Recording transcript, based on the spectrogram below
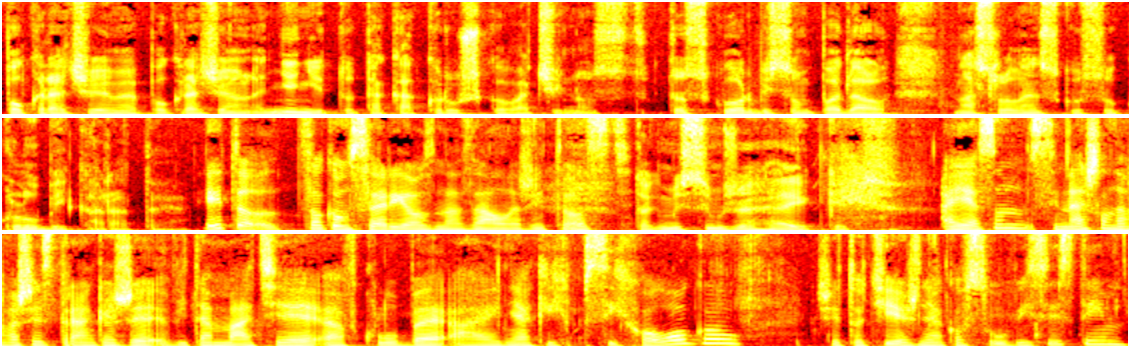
pokračujeme, pokračujeme. Není to taká kružková činnosť. To skôr by som povedal, na Slovensku sú kluby karate. Je to celkom seriózna záležitosť. Tak myslím, že hej, keď... A ja som si našla na vašej stránke, že vy tam máte v klube aj nejakých psychológov? Či to tiež nejako súvisí s tým?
